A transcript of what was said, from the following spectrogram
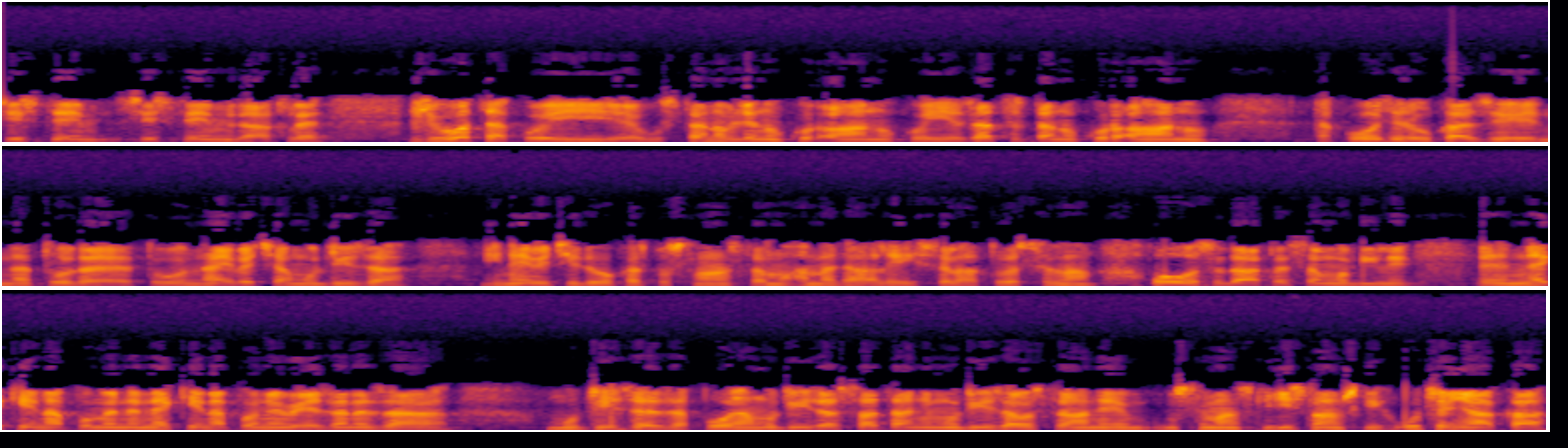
sistem, sistem dakle, života koji je ustanovljen u Kur'anu, koji je zacrtan u Kur'anu, također ukazuje na to da je to najveća muđiza i najveći dokaz poslanstva Muhammeda alaihi salatu wasalam. Ovo su dakle samo bili e, neke napomene, neke napomene vezane za muđize, za pojam muđiza, svatanje muđiza od strane muslimanskih, islamskih učenjaka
